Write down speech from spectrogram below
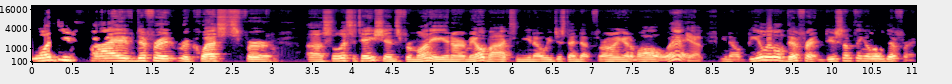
25 different requests for uh, solicitations for money in our mailbox, and you know we just end up throwing them all away. Yep. You know, be a little different, do something a little different.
